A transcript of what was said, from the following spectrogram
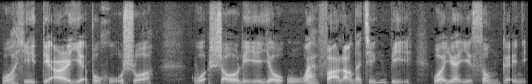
我一点儿也不胡说，我手里有五万法郎的金币，我愿意送给你。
